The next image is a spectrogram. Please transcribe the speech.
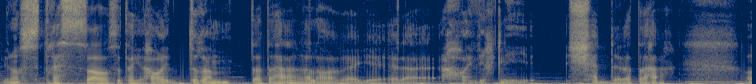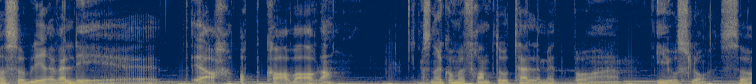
begynner å stresse. Og så tenker jeg har jeg drømt dette her, eller har jeg, det, har jeg virkelig skjedd dette her? Og så blir jeg veldig ja, oppkava av det. Så når jeg kommer fram til hotellet mitt på, i Oslo, så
